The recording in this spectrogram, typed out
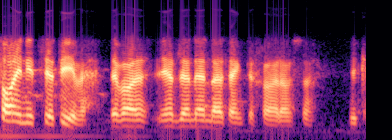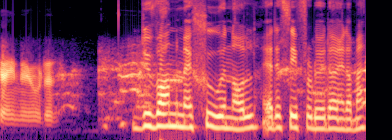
ta initiativet. Det var egentligen det enda jag tänkte före och så gick jag in och gjorde det. Du vann med 7-0. Är det siffror du är nöjd med?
